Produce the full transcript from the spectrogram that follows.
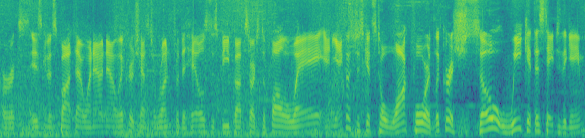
Perkz. Is going to spot that one out. Now Licorice has to run for the hills. The speed buff starts to fall away. And Jankos just gets to walk forward. Licorice so weak at this stage of the game.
